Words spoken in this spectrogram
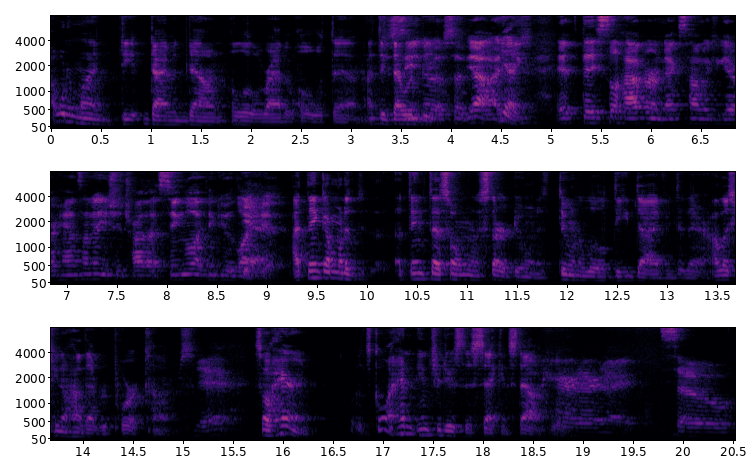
I wouldn't mind deep diving down a little rabbit hole with them. I think that would be. other stuff. Yeah, I Yes. think if they still have her next time we could get our hands on it, you should try that single. I think you would like yeah, it. I think I'm gonna. I think that's what I'm gonna start doing is doing a little deep dive into there. I'll let you know how that report comes. Yeah. So Heron, let's go ahead and introduce the second stout here. alright, alright. So,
